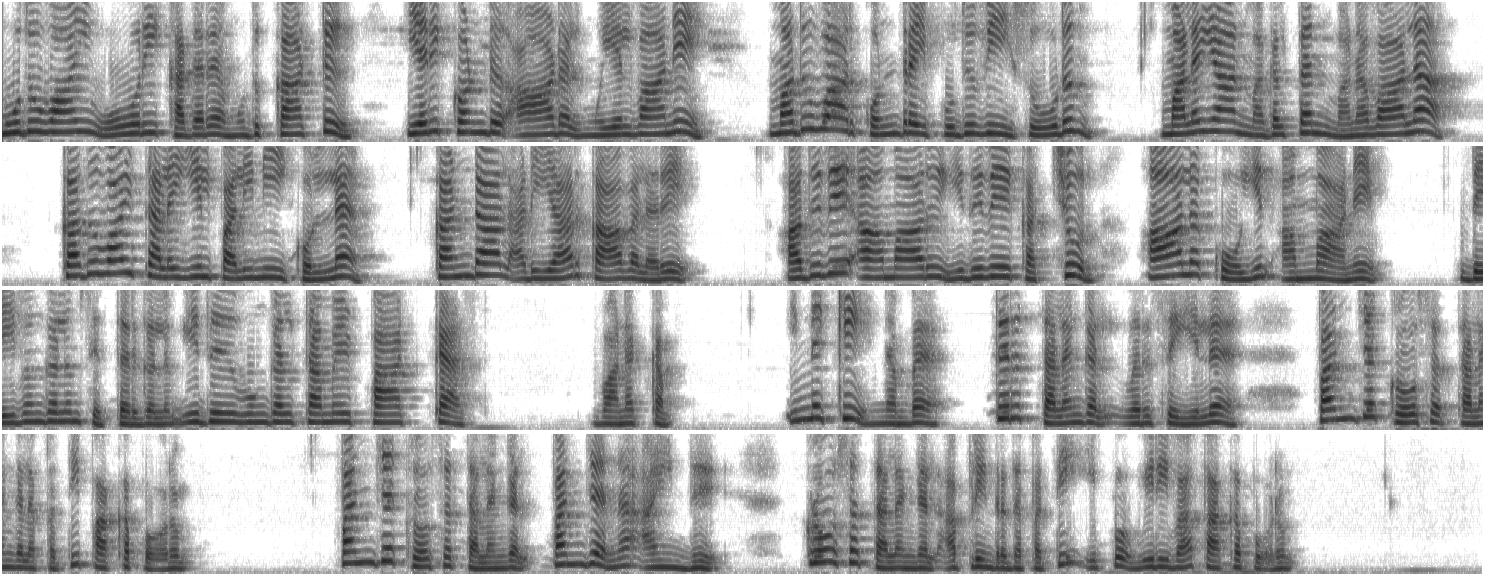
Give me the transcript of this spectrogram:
முதுவாய் ஓரி கதற முதுக்காட்டு எரிக்கொண்டு ஆடல் முயல்வானே. மதுவார் கொன்றை புதுவி சூடும் மலையான் மகள்தன் மணவாளா. கதுவாய் தலையில் பலினி கொல்ல கண்டால் அடியார் காவலரே. அதுவே ஆமாறு இதுவே கச்சூர் ஆலக்கோயில் அம்மானே. தெய்வங்களும் சித்தர்களும் இது உங்கள் தமிழ் பாட்காஸ்ட். வணக்கம். இன்னைக்கு நம்ம திருத்தலங்கள் வரிசையில் பஞ்ச குரோச தலங்களை பற்றி பார்க்க போகிறோம் பஞ்ச குரோச தலங்கள் பஞ்சன ஐந்து. குரோச தலங்கள் அப்படின்றத பற்றி இப்போ விரிவாக பார்க்க போகிறோம்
